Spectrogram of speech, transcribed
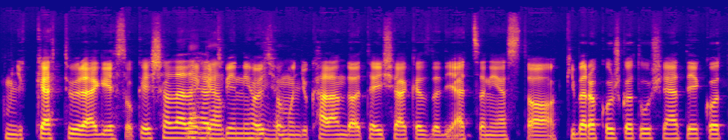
mondjuk kettőre egész okésen le lehet igen, vinni, hogyha igen. mondjuk Haalanddal te is elkezded játszani ezt a kiberakosgatós játékot,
